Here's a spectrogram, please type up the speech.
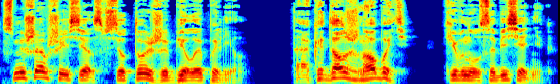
смешавшейся с все той же белой пылью. «Так и должно быть», — кивнул собеседник.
